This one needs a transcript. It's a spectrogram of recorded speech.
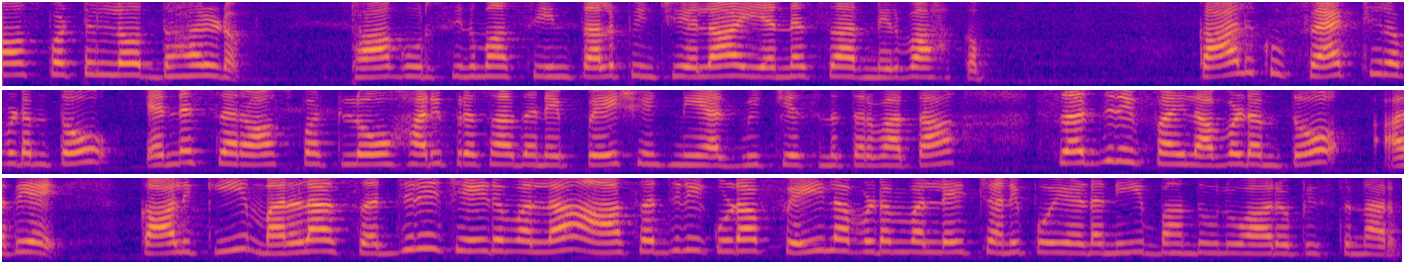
హాస్పిటల్లో దారుణం. ఠాగూర్ సినిమా సీన్ తలపించేలా ఎన్ఎస్ఆర్ నిర్వాహకం. కాలుకు ఫ్రాక్చర్ అవ్వడంతో ఎన్ఎస్ఆర్ హాస్పిటల్లో హరిప్రసాద్ అనే పేషెంట్ని అడ్మిట్ చేసిన తర్వాత సర్జరీ ఫైల్ అవ్వడంతో అదే కాలుకి మరలా సర్జరీ చేయడం వల్ల ఆ సర్జరీ కూడా ఫెయిల్ అవ్వడం వల్లే చనిపోయాడని బంధువులు ఆరోపిస్తున్నారు.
